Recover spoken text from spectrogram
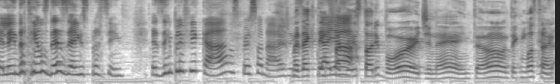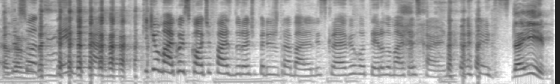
ele ainda tem uns desenhos pra, assim, exemplificar os personagens. Mas é que tem E que fazer a- o storyboard, né? Então tem que mostrar em a pessoa dedicada. O que, que o Michael Scott faz durante o período de trabalho? Ele escreve o roteiro do Michael Scarner. É isso. Daí,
